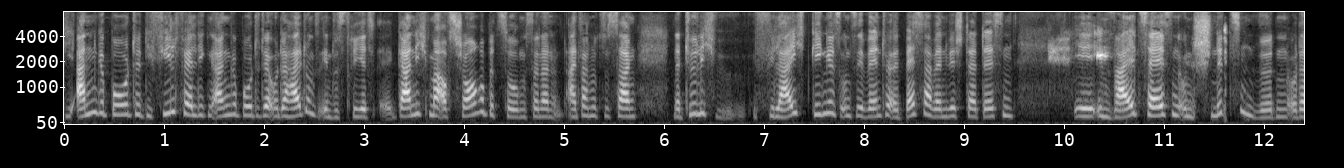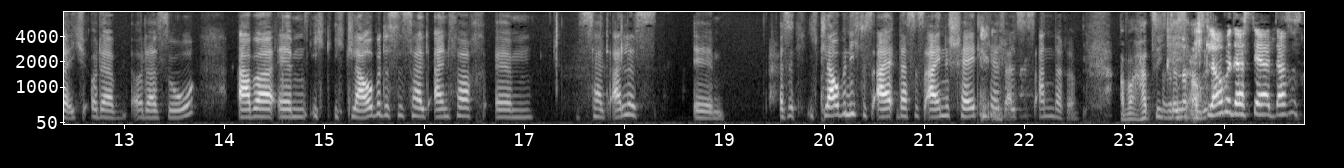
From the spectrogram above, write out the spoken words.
die Angebote, die vielfältigen Angebote der Unterhaltungsindustrie jetzt äh, gar nicht mal aufs Genre bezogen, sondern einfach nur zu sagen, natürlich, vielleicht ging es uns eventuell besser, wenn wir stattdessen äh, im Wald säßen und schnitzen würden oder ich oder oder so. Aber ähm, ich, ich glaube, das ist halt einfach, ähm, das ist halt alles. Ähm, also ich glaube nicht, dass, dass das eine schädlicher ist als das andere. Aber hat sich Also das, ich glaube, dass der, das ist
